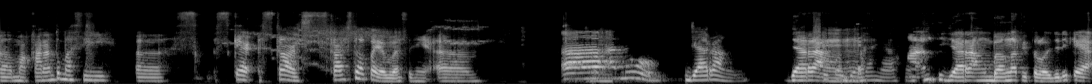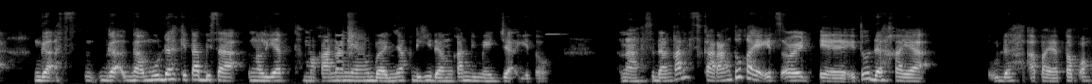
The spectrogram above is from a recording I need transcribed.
uh, makanan tuh masih uh, scarce scarce itu apa ya bahasanya um, uh, anu jarang jarang, jarang ya. masih jarang banget itu loh. Jadi kayak nggak nggak nggak mudah kita bisa ngelihat makanan yang banyak dihidangkan di meja gitu. Nah, sedangkan sekarang tuh kayak it's already, eh, itu udah kayak udah apa ya top of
